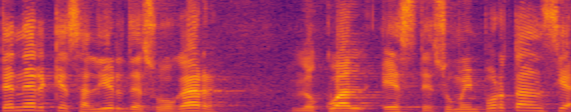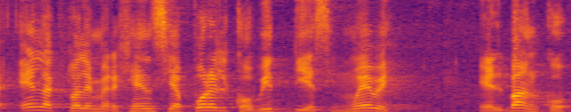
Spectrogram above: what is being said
tener que salir de su hogar, lo cual es de suma importancia en la actual emergencia por el COVID-19. El banco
